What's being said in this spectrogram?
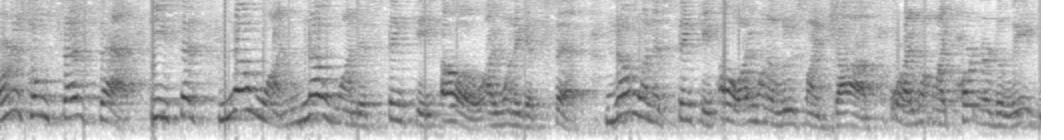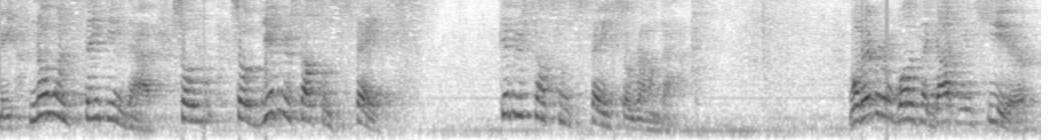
Ernest Holmes says that. He says, no one, no one is thinking, oh, I want to get sick. No one is thinking, oh, I want to lose my job or I want my partner to leave me. No one's thinking that. So, so give yourself some space. Give yourself some space around that. Whatever it was that got you here,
